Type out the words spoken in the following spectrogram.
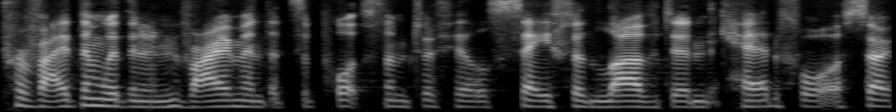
provide them with an environment that supports them to feel safe and loved and cared for so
